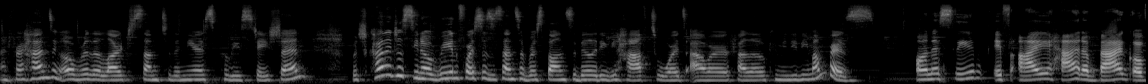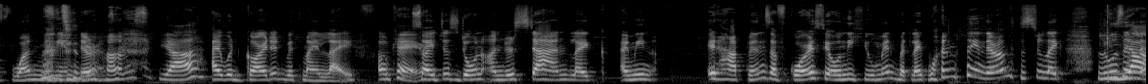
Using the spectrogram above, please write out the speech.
and for handing over the large sum to the nearest police station, which kind of just, you know, reinforces a sense of responsibility we have towards our fellow community members. Honestly, if I had a bag of 1 million dirhams, Yeah. I would guard it with my life. Okay. So I just don't understand. Like, I mean, it happens, of course, you're only human, but like 1 million dirhams is to like lose in the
